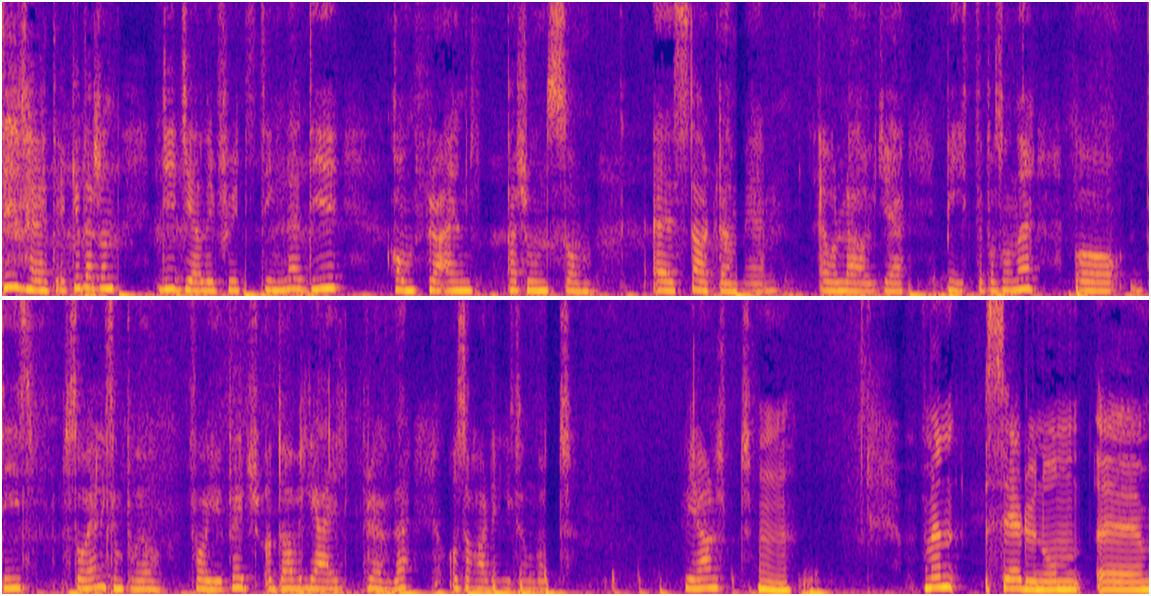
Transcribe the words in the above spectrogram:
Det vet jeg ikke. Det er sånn, De jellyfruits-tingene de kom fra en person som eh, starta med å lage biter på sånne. Og de så jeg liksom på For you-page, og da ville jeg prøve det. Og så har det liksom gått viralt. Mm. Men ser du noen eh,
